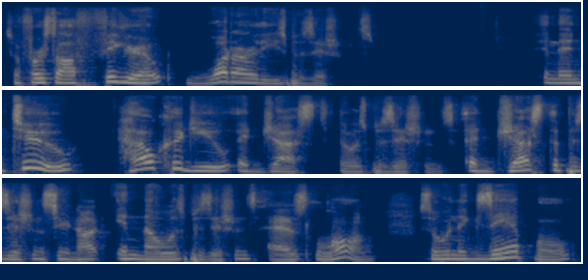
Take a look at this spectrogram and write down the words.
So first off, figure out what are these positions. And then two, how could you adjust those positions? Adjust the positions so you're not in those positions as long. So an example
